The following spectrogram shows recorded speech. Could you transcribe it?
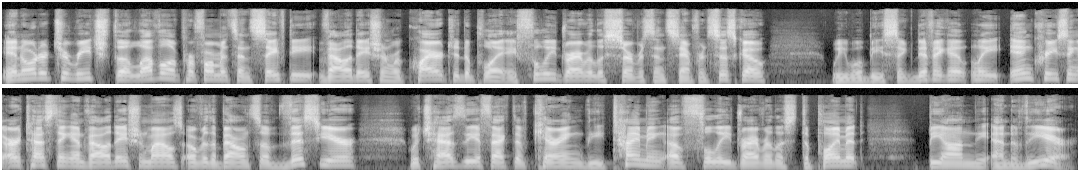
In order to reach the level of performance and safety validation required to deploy a fully driverless service in San Francisco, we will be significantly increasing our testing and validation miles over the balance of this year, which has the effect of carrying the timing of fully driverless deployment beyond the end of the year.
